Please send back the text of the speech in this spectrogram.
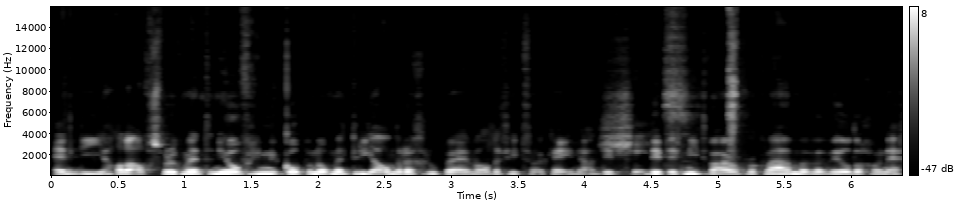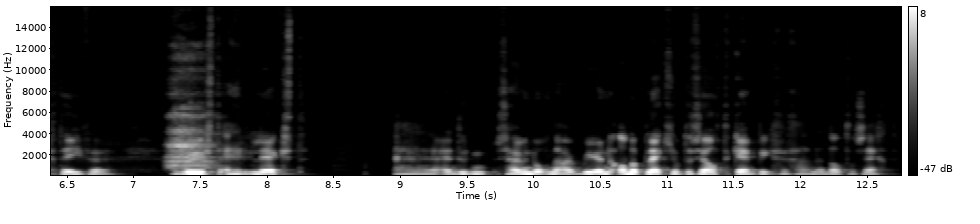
en die hadden afgesproken met een heel vriendenkoppen nog met drie andere groepen. En we hadden zoiets van, oké, nou, dit, Shit. dit is niet waar we voor kwamen. We wilden gewoon echt even rust en relaxed. Eh, en toen zijn we nog naar weer een ander plekje op dezelfde camping gegaan. En dat was echt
